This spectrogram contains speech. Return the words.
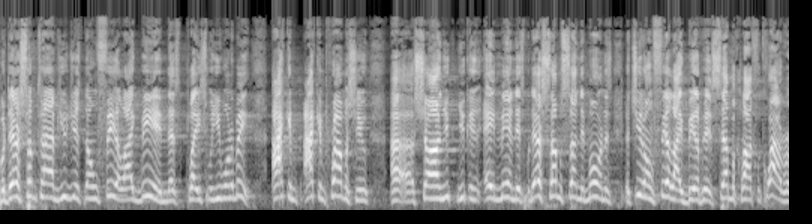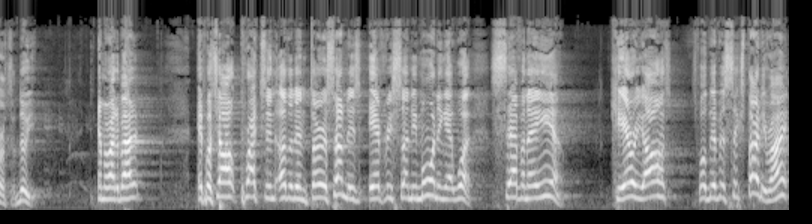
but there are sometimes you just don't feel like being in this place where you want to be. I can, I can promise you, uh, uh, Sean, you, you can amen this, but there are some Sunday mornings that you don't feel like being up here at 7 o'clock for choir rehearsal, do you? Am I right about it? And but y'all practicing other than third Sundays every Sunday morning at what? 7 a.m. Carrie, y'all supposed to be up at 6.30, right?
